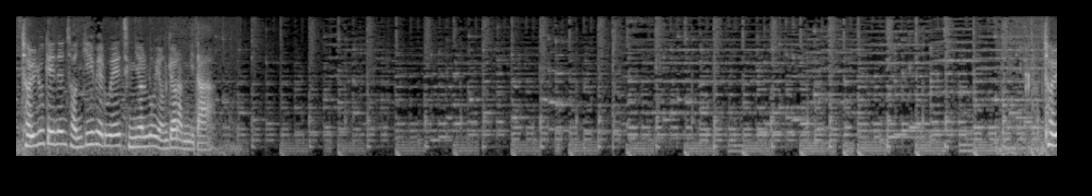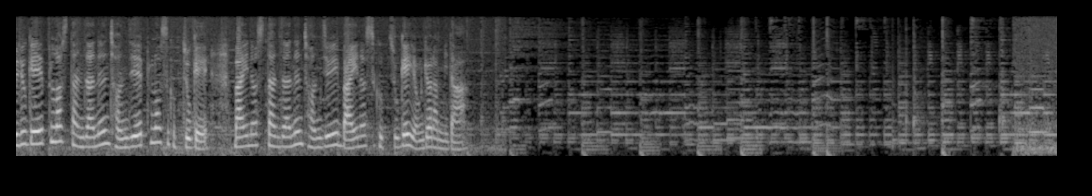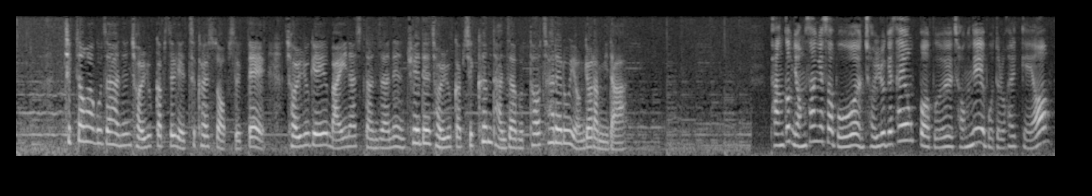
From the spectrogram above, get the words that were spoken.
전류계는 전기 회로에 직렬로 연결합니다. 전류계의 플러스 단자는 전지의 플러스 극쪽에, 마이너스 단자는 전지의 마이너스 극쪽에 연결합니다. 측정하고자 하는 전류값을 예측할 수 없을 때 전류계의 마이너스 단자는 최대 전류값이 큰 단자부터 차례로 연결합니다. 방금 영상에서 본 전류계 사용법을 정리해 보도록 할게요.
